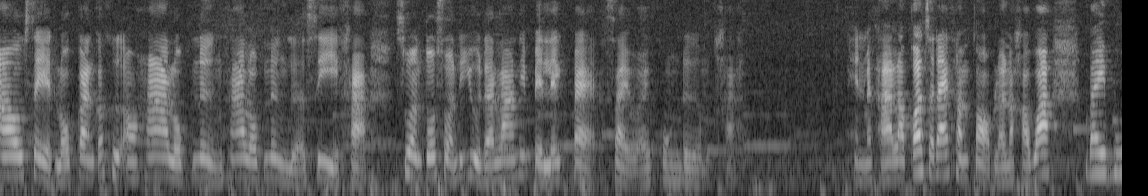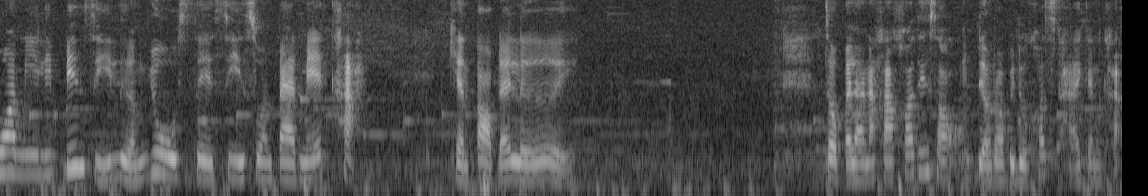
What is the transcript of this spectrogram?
เอาเศษลบกันก็คือเอา 5 ลบ 1 5 ลบ 1 เหลือ 4 ค่ะ ส่วนตัวส่วนที่อยู่ด้านล่างที่เป็นเลข 8 ใส่ไว้คงเดิมค่ะ เห็นไหมคะ เราก็จะได้คำตอบแล้วนะคะว่า ใบบัวมีริบบิ้นสีเหลืองอยู่เศษ4ส่วน 8 เมตรค่ะ เขียนตอบได้เลย จบไปแล้วนะคะ ข้อที่ 2 เดี๋ยวเราไปดูข้อสุดท้ายกันค่ะ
